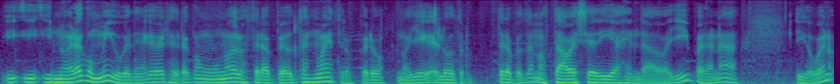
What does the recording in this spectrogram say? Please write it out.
Y, y- y no era conmigo que tenía que ver, era con uno de los terapeutas nuestros, pero no llegué, el otro terapeuta no estaba ese día agendado allí para nada. Digo, bueno,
